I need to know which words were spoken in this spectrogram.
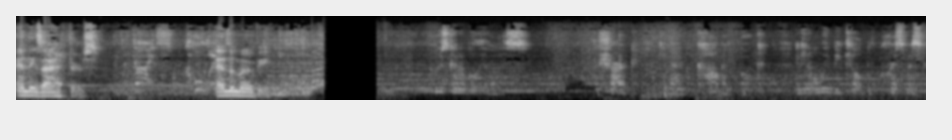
and these actors, Guys, cool it. and the movie. With Christmas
